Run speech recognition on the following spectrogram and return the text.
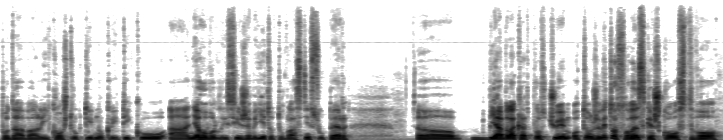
podávali konštruktívnu kritiku a nehovorili si, že je to tu vlastne super. E, ja veľakrát prosčujem o tom, že to slovenské školstvo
